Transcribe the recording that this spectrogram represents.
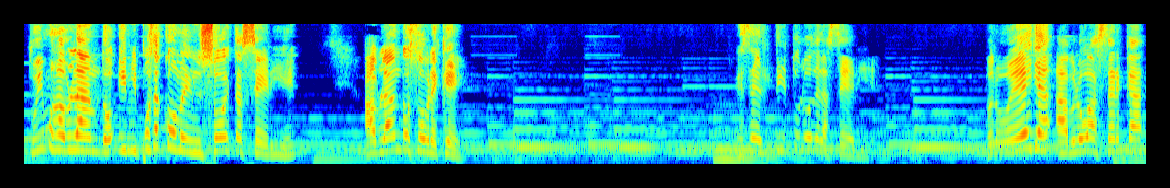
Estuvimos hablando y mi esposa comenzó esta serie hablando sobre qué. Ese es el título de la serie. Pero ella habló acerca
